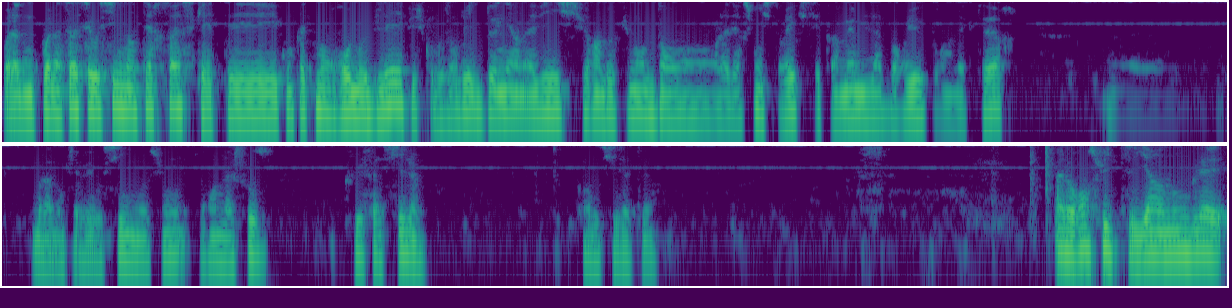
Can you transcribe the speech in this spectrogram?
Voilà, donc voilà, ça c'est aussi une interface qui a été complètement remodelée, puisqu'aujourd'hui, donner un avis sur un document dans la version historique, c'est quand même laborieux pour un lecteur. Euh, voilà, donc il y avait aussi une notion de rendre la chose plus facile pour l'utilisateur. Alors ensuite, il y a un onglet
